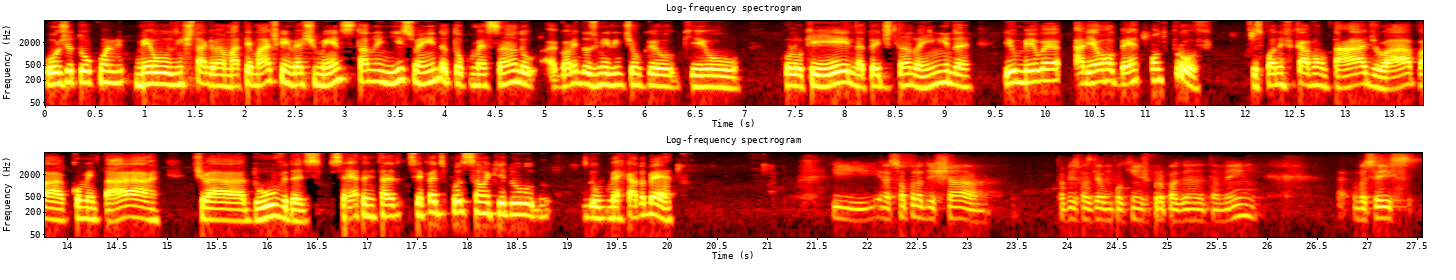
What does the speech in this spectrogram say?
Hoje eu estou com meu Instagram Matemática Investimentos, está no início ainda, estou começando, agora em 2021 que eu, que eu coloquei ele, estou editando ainda, e o meu é arielroberto.prof. Vocês podem ficar à vontade lá para comentar, tirar dúvidas, certo? A gente está sempre à disposição aqui do, do Mercado Aberto. E é só para deixar, talvez fazer um pouquinho de propaganda também. Vocês,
